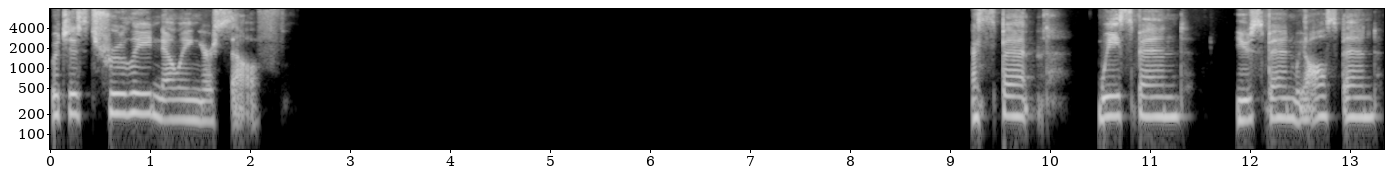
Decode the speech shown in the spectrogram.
which is truly knowing yourself. I spent, we spend, you spend, we all spend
